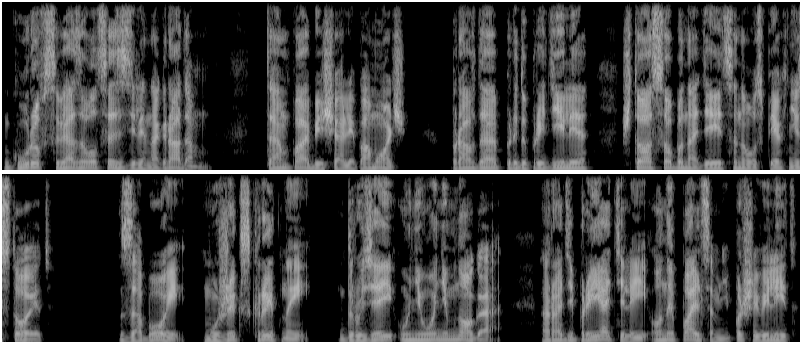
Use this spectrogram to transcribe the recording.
Гуров связывался с Зеленоградом. Там пообещали помочь. Правда, предупредили, что особо надеяться на успех не стоит. Забой – мужик скрытный, друзей у него немного. Ради приятелей он и пальцем не пошевелит.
